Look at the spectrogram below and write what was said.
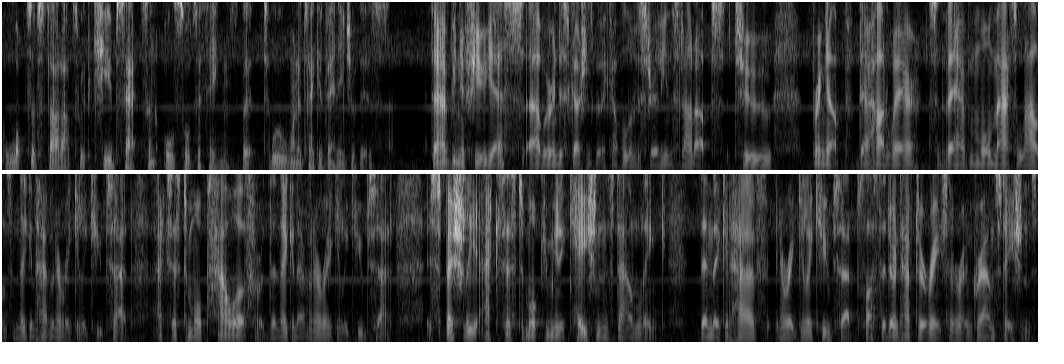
lots of startups with CubeSats and all sorts of things that will want to take advantage of this. There have been a few, yes. Uh, we're in discussions with a couple of Australian startups to bring up their hardware so that they have more mass allowance than they can have in a regular CubeSat, access to more power for than they can have in a regular CubeSat, especially access to more communications downlink than they can have in a regular CubeSat. Plus, they don't have to arrange their own ground stations.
